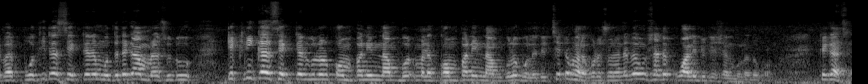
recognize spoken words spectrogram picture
এবার প্রতিটা সেক্টরের মধ্যে থেকে আমরা শুধু টেকনিক্যাল সেক্টরগুলোর কোম্পানির নাম মানে কোম্পানির নামগুলো বলে দিচ্ছি। একটু ভালো করে শুনে নেবে এবং সাথে কোয়ালিফিকেশন বলে দেবো। ঠিক আছে?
